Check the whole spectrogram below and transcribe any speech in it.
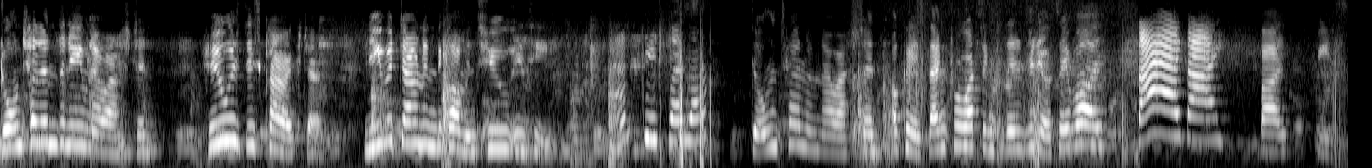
Don't tell him the name now, Ashton. Who is this character? Leave it down in the comments. Who is he? Don't tell him now, Ashton. Okay, thanks for watching today's video. Say bye. Bye, bye. Bye. Peace.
